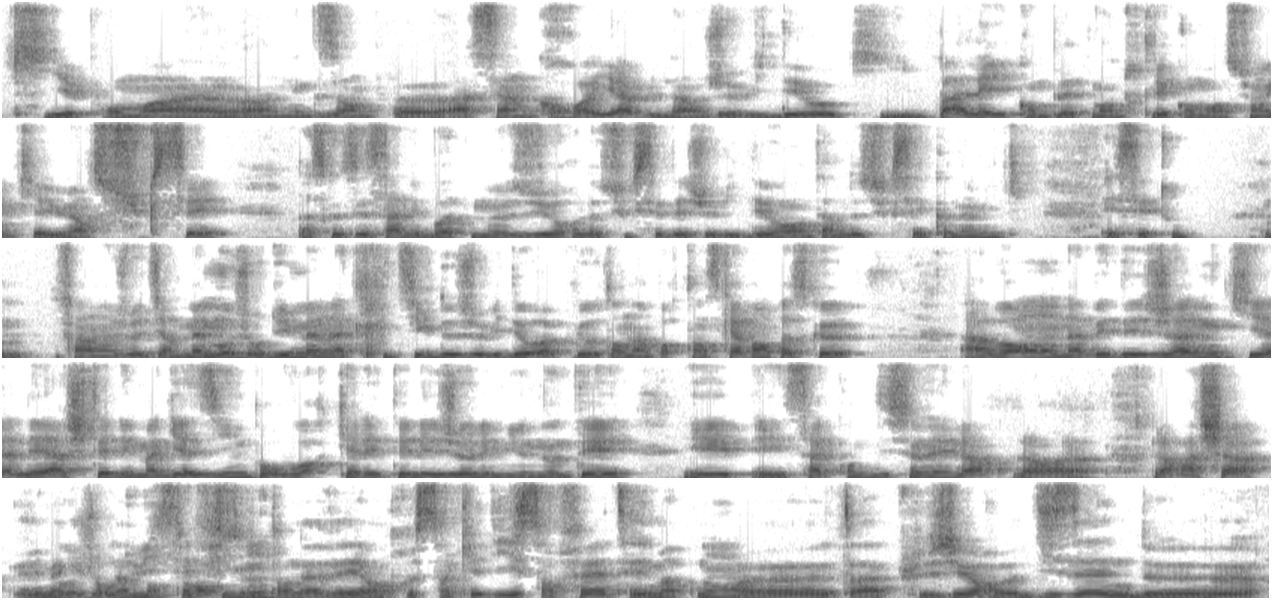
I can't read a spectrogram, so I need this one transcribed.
qui est pour moi un, exemple assez incroyable d'un jeu vidéo qui balaye complètement toutes les conventions et qui a eu un succès. Parce que c'est ça les boîtes mesurent le succès des jeux vidéo en termes de succès économique. Et c'est tout. Mm. Enfin, je veux dire, même aujourd'hui, même la critique de jeux vidéo a plus autant d'importance qu'avant parce que avant, on avait des jeunes qui allaient acheter les magazines pour voir quels étaient les jeux les mieux notés et, et ça conditionnait leur, leur, leur achat. Aujourd'hui, c'est fini. T'en avais entre 5 et 10 en fait et maintenant, mm. euh, t'as plusieurs dizaines de...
